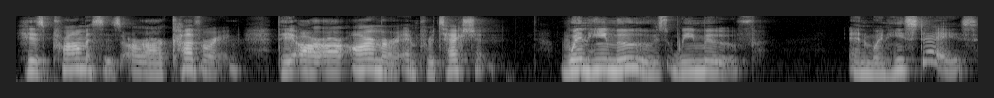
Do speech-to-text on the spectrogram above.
His promises are our covering, they are our armor and protection. When he moves, we move. And when he stays,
